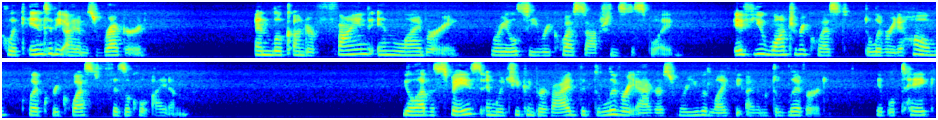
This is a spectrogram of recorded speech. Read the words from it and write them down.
Click into the item's record and look under Find in Library, where you'll see request options displayed. If you want to request delivery to home, click Request Physical Item. You'll have a space in which you can provide the delivery address where you would like the item delivered. It will take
